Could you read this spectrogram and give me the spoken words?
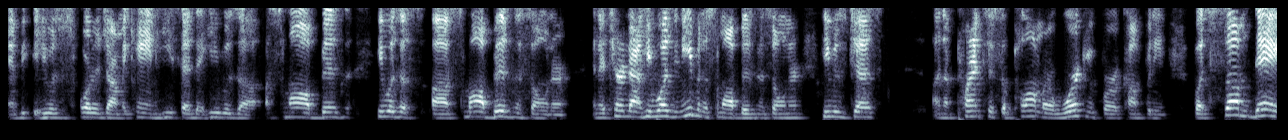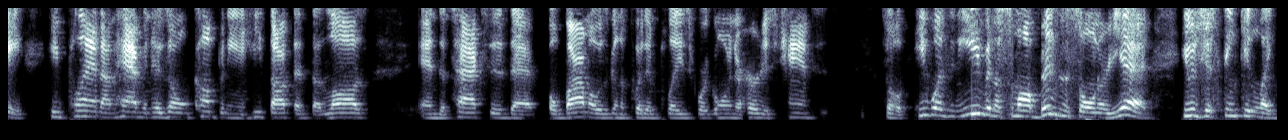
and he was a supporter of John McCain. He said that he was a, a small business, he was a, a small business owner, and it turned out he wasn't even a small business owner. He was just an apprentice, a plumber working for a company. But someday he planned on having his own company, and he thought that the laws and the taxes that Obama was going to put in place were going to hurt his chances. So he wasn't even a small business owner yet. He was just thinking like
